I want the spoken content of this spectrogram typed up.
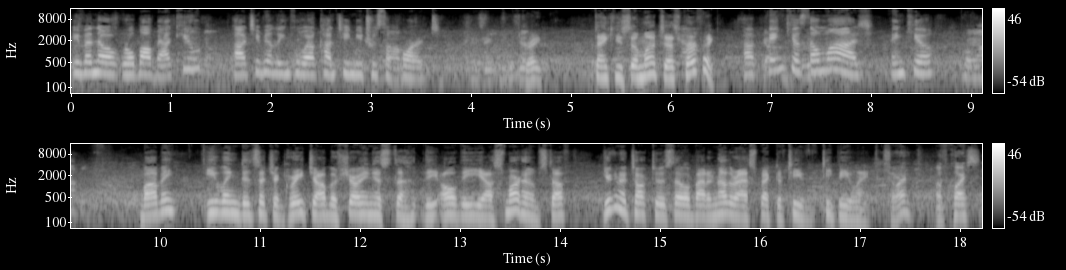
even the robot vacuum, uh, TP Link will continue to support. Great. Thank you so much. That's yeah. perfect. Uh, thank you so much. Thank you. Bobby, Yi-Ling did such a great job of showing us the, the all the uh, smart home stuff. You're going to talk to us though about another aspect of T- TP Link. Sure, of course.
